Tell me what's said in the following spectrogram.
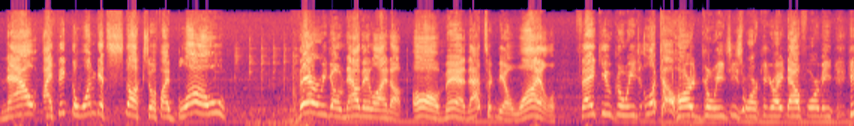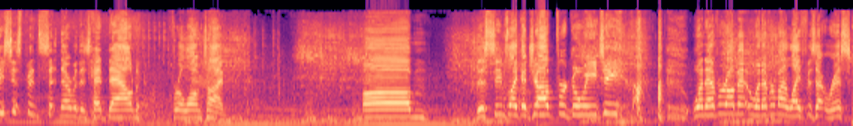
Now, I think the one gets stuck, so if I blow... There we go, now they line up. Oh, man, that took me a while. Thank you, Gooigi. Look how hard Gooigi's working right now for me. He's just been sitting there with his head down for a long time. Um, this seems like a job for Gooigi. whenever I'm at, whenever my life is at risk,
